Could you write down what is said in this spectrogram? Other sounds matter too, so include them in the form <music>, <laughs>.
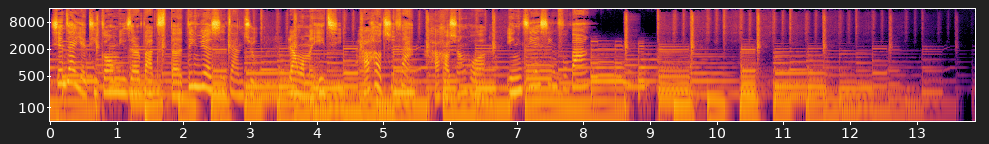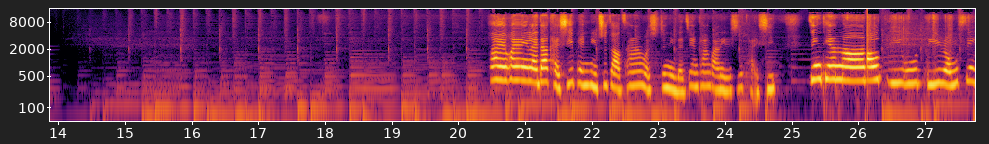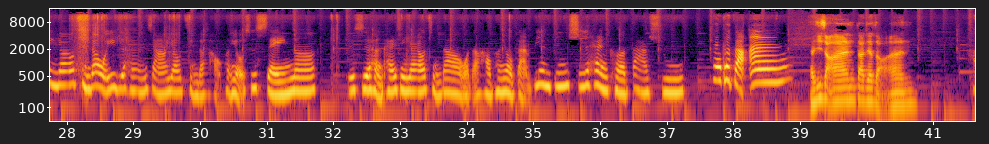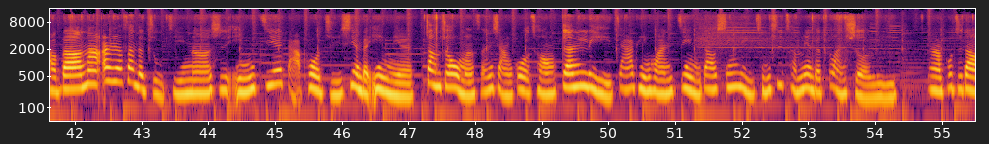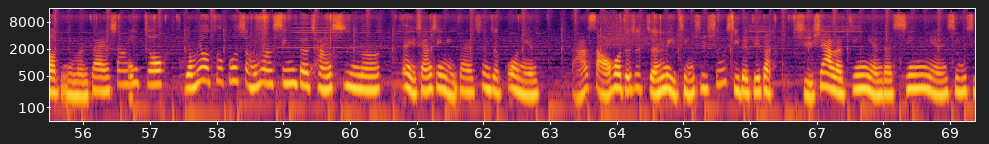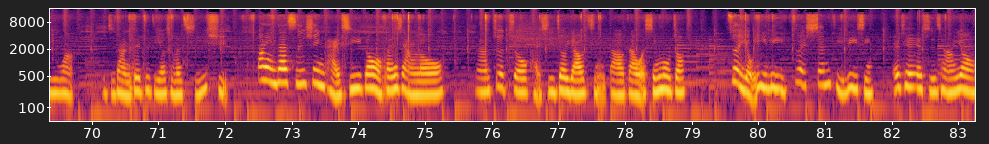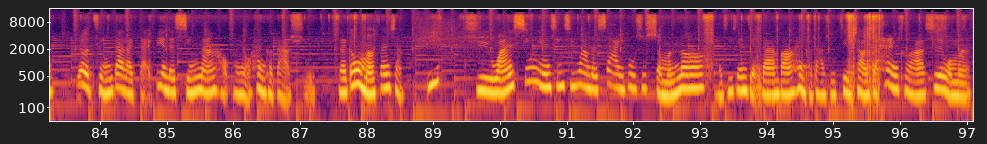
现在也提供 Mr. Box 的订阅式赞助，让我们一起好好吃饭，好好生活，迎接幸福吧！嗨，欢迎来到凯西陪你吃早餐，我是你的健康管理师凯西。今天呢，超级无敌荣幸邀请到我一直很想要邀请的好朋友是谁呢？就是很开心邀请到我的好朋友改变军师汉克大叔。汉克早安，凯西早安，大家早安。好的，那二月份的主题呢是迎接打破局限的一年。上周我们分享过从生理、家庭环境到心理、情绪层面的断舍离。那不知道你们在上一周有没有做过什么样新的尝试呢？那也相信你在趁着过年打扫或者是整理情绪休息的阶段，许下了今年的新年新希望。不知道你对自己有什么期许？欢迎在私讯凯西跟我分享喽。那这周凯西就邀请到在我心目中最有毅力、最身体力行，而且也时常用热情带来改变的型男好朋友汉克大叔，来跟我们分享。一，许完新年新希望的下一步是什么呢？还是先简单帮汉克大叔介绍一下，汉克啊是我们。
